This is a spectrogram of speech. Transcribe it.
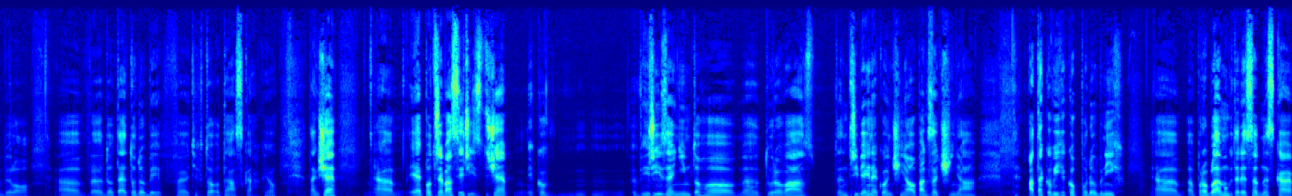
bylo do této doby v těchto otázkách. Jo. Takže je potřeba si říct, že jako vyřízením toho Turova ten příběh nekončí, naopak začíná. A takových jako podobných Eh, problémů, které jsou dneska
